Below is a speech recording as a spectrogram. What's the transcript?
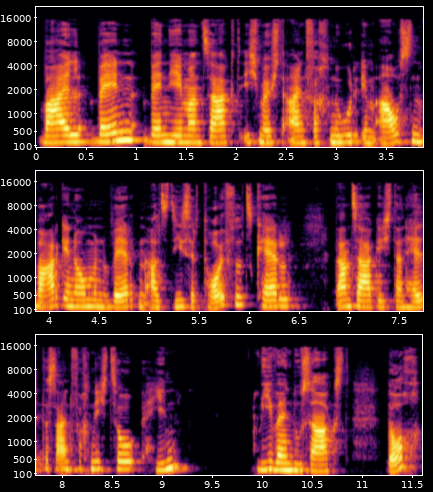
Weil wenn, wenn jemand sagt, ich möchte einfach nur im Außen wahrgenommen werden als dieser Teufelskerl, dann sage ich, dann hält das einfach nicht so hin. Wie wenn du sagst, doch,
